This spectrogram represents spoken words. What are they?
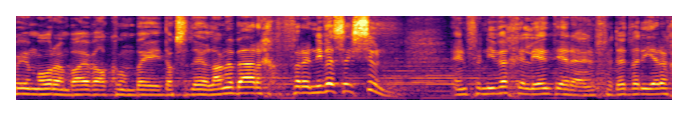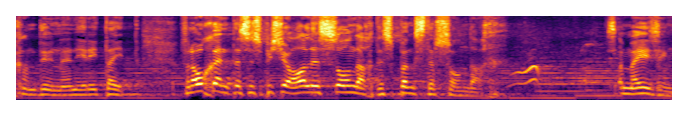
Goeiemôre en baie welkom by Dr. Deo Langeberg vir 'n nuwe seisoen en vir nuwe geleenthede en vir dit wat die Here gaan doen in hierdie tyd. Vanoggend is 'n spesiale Sondag, dis Pinkster Sondag. It's amazing.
